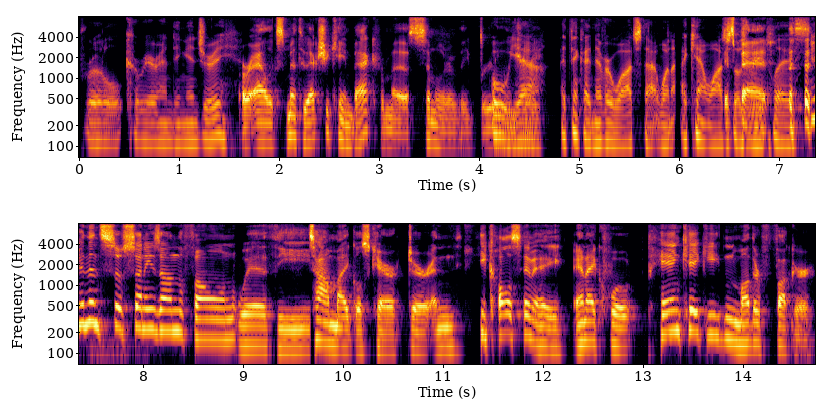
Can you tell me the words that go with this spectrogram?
brutal career ending injury. or Alex Smith, who actually came back from a similarly brutal Oh, yeah. I think I never watched that one. I can't watch It's those bad. replays. and then so Sonny's on the phone with the Tom Michaels character, and he calls him a, and I quote, pancake eating motherfucker.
